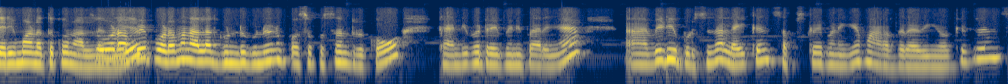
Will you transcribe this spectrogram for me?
செரிமானத்துக்கும் நல்லது. போடாமல் போடாம நல்லா குண்டு குண்டுன்னு பொச பொசன்னு இருக்கும். கண்டிப்பா ட்ரை பண்ணி பாருங்க. வீடியோ பிடிச்சிருந்தா லைக் அண்ட் சப்ஸ்கிரைப் பண்ணிக்க மறந்துடாதீங்க. ஓகே ஃப்ரெண்ட்ஸ்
